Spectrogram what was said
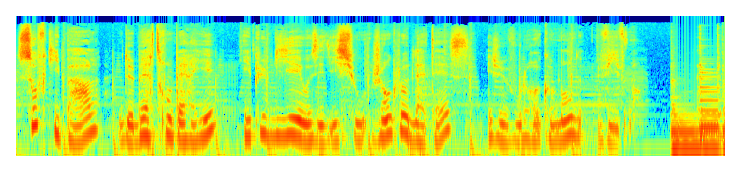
Sauf qui parle de Bertrand Perrier est publié aux éditions Jean-Claude Lattès et je vous le recommande vivement.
